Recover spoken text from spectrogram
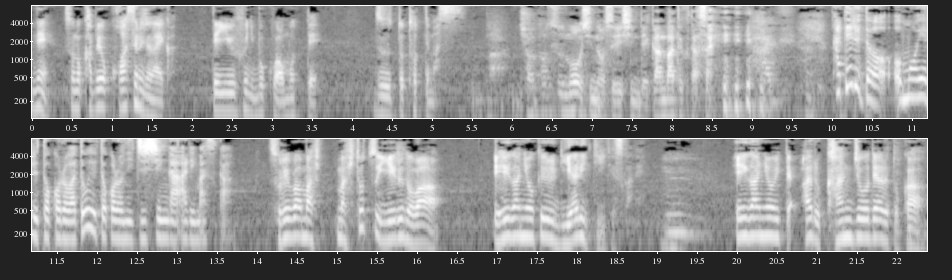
うねその壁を壊せるんじゃないかっていうふうに僕は思ってずっと取ってます。衝突猛進の精神で頑張ってください。はい、勝てると思えるところはどういうところに自信がありますか？それはまあ、まあ、一つ言えるのは映画におけるリアリティですかね、うん、映画においてある感情であるとか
